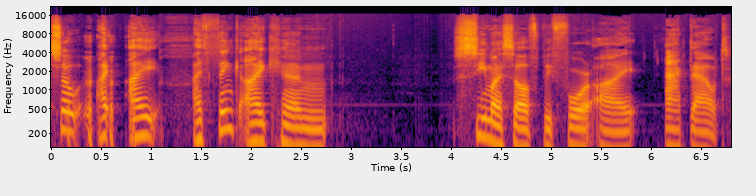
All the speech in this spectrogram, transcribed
so I, I I think I can see myself before I act out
